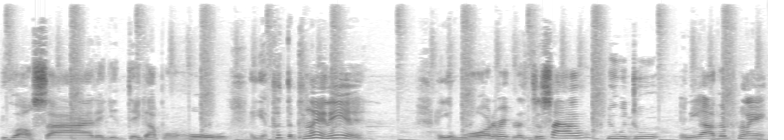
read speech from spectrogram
You go outside and you dig up a hole and you put the plant in and you water it. Just how you would do any other plant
